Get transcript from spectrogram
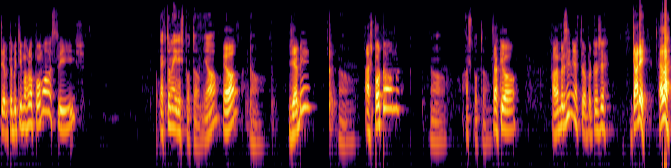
To, to by ti mohlo pomoct, víš? Tak to nejdeš potom, jo? Jo? No, Že by? no, Až potom? no, až potom. Tak jo. Ale mrzí mě to, protože... Tady, hele.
